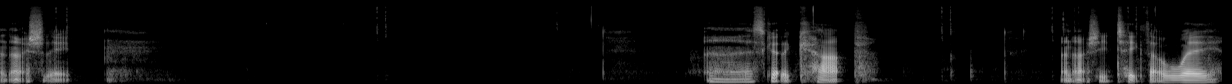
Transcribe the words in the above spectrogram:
And actually, uh, let's get the cap and actually take that away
